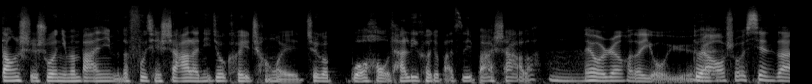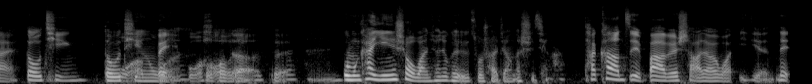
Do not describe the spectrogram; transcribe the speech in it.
当时说你们把你们的父亲杀了，你就可以成为这个伯侯，他立刻就把自己爸杀了，嗯，没有任何的犹豫。对然后说现在都听都听我被伯侯侯的。对，嗯我们看殷寿完全就可以做出来这样的事情啊，他看到自己爸爸被杀掉，我一点那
